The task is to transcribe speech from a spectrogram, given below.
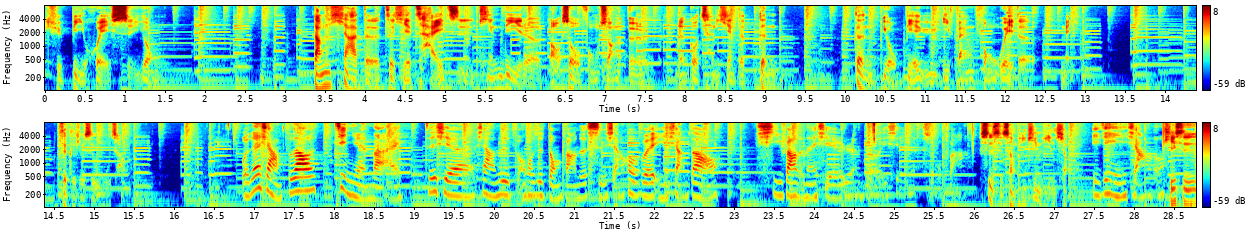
去避讳使用当下的这些材质，经历了饱受风霜而能够呈现的更更有别于一番风味的美。这个就是无常。我在想，不知道近年来这些像日本或是东方的思想，会不会影响到西方的那些人的一些手法？事实上，已经影响了，已经影响了。其实，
